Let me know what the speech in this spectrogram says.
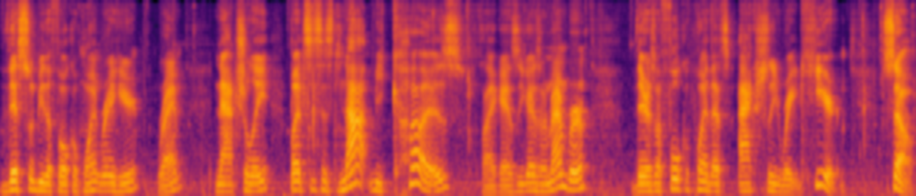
this would be the focal point right here, right? naturally, but since it's not because, like as you guys remember, there's a focal point that's actually right here. So,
